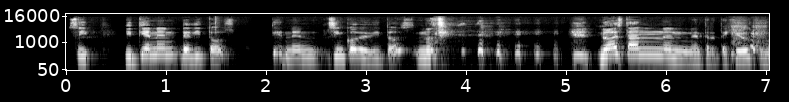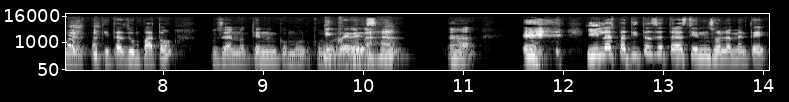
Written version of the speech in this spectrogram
Sí, y tienen deditos, tienen cinco deditos, no, no están en- entretejidos como las patitas de un pato, o sea, no tienen como, como redes. Ajá. Ajá. y las patitas de atrás tienen solamente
